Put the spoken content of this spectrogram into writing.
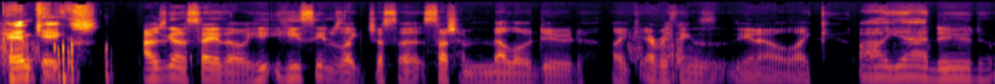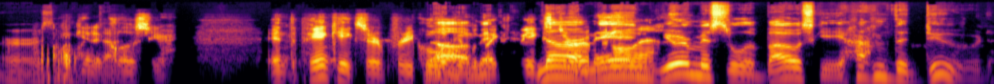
Pancakes. I was gonna say though, he he seems like just a such a mellow dude. Like everything's you know like oh yeah, dude, or, or something Get like it that. close here. And the pancakes are pretty cool No, looking man. like fake No, syrup and all man, that. you're Mr. Lebowski. I'm the dude.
